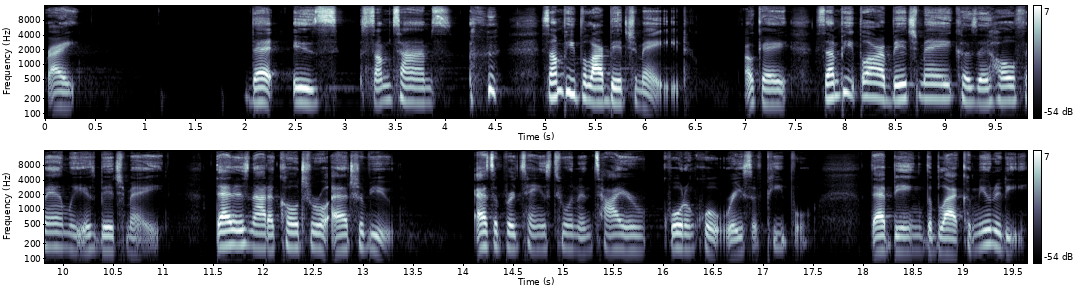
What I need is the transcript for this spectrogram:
right? That is sometimes, some people are bitch made. Okay, some people are bitch made because their whole family is bitch made. That is not a cultural attribute as it pertains to an entire quote unquote race of people, that being the black community.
